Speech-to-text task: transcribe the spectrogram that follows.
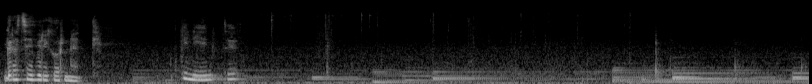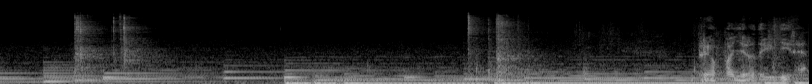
grazie per i cornetti. Di niente. Prima o poi glielo devi dire.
